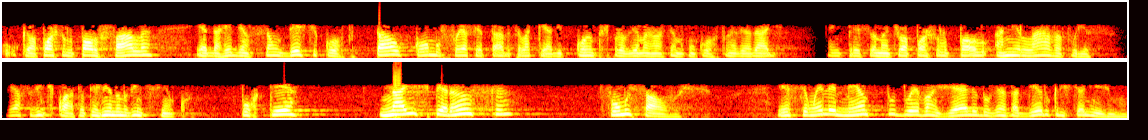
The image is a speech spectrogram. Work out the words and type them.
O que o apóstolo Paulo fala é da redenção deste corpo, tal como foi afetado pela queda. E quantos problemas nós temos com o corpo, não é verdade? É impressionante. O apóstolo Paulo anelava por isso. Verso 24, eu termino no 25. Porque na esperança fomos salvos. Esse é um elemento do evangelho do verdadeiro cristianismo.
